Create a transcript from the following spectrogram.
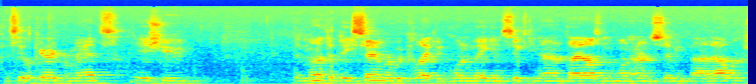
concealed carry permits issued. The month of December, we collected one million sixty-nine thousand one hundred seventy-five dollars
